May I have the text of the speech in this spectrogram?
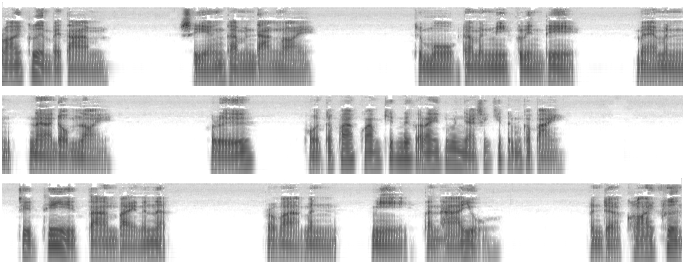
ร้อยเคลื่อนไปตาม เสียงถ้ามันดังหน่อย จมูกถ้ามันมีกลิ่นที่แหมมันน่าดมหน่อย หรือผลตภาพความคิดนึกอะไรที่มันอยากจะคิดมันก็ไป จิตที่ตามไปนั้นน่ะเพราะว่ามันมีตัณหาอยู่ มันจะคล้อยเคลื่อน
